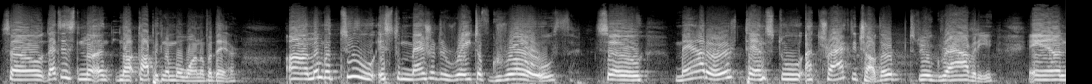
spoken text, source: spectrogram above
So that is not, not topic number one over there. Uh, number two is to measure the rate of growth. So matter tends to attract each other through gravity. And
